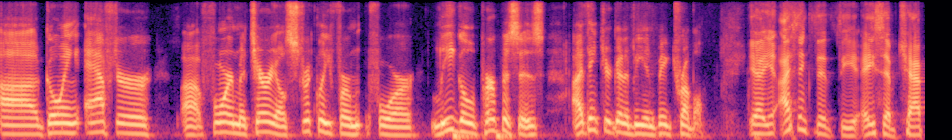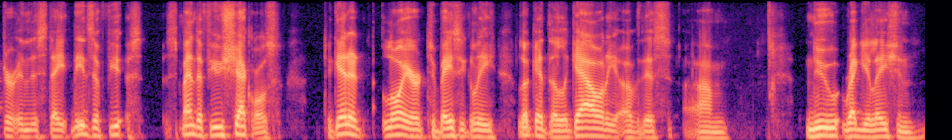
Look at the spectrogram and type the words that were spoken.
uh, going after uh, foreign material strictly for for legal purposes, I think you're going to be in big trouble. Yeah, I think that the ACEP chapter in this state needs a few spend a few shekels to get a lawyer to basically look at the legality of this um, new regulation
